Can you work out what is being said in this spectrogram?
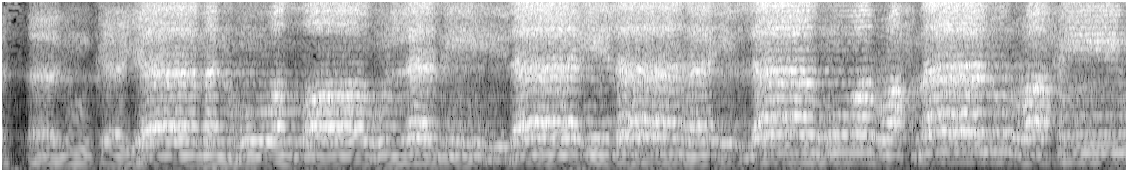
نسألك يا من هو الله الذي لا إله إلا هو الرحمن الرحيم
